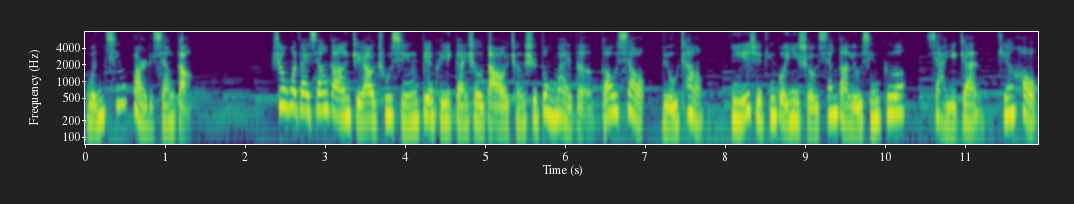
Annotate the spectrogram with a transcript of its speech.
文青范儿的香港。生活在香港，只要出行便可以感受到城市动脉的高效流畅。你也许听过一首香港流行歌《下一站天后》，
